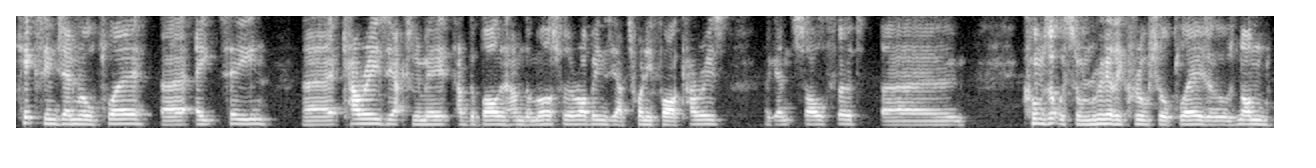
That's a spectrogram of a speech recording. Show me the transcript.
Kicks in general play, uh, 18. Uh, carries, he actually made had the ball in hand the most for the Robins. He had 24 carries against Salford. Um, comes up with some really crucial plays, and there was none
